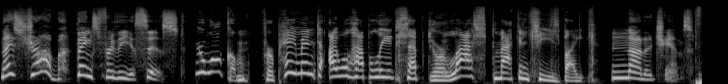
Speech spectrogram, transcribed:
Nice job. Thanks for the assist. You're welcome. For payment, I will happily accept your last mac and cheese bite. Not a chance.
